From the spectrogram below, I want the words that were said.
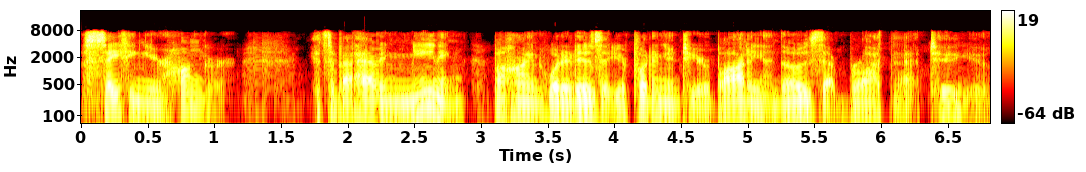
sating your hunger. It's about having meaning behind what it is that you're putting into your body and those that brought that to you.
